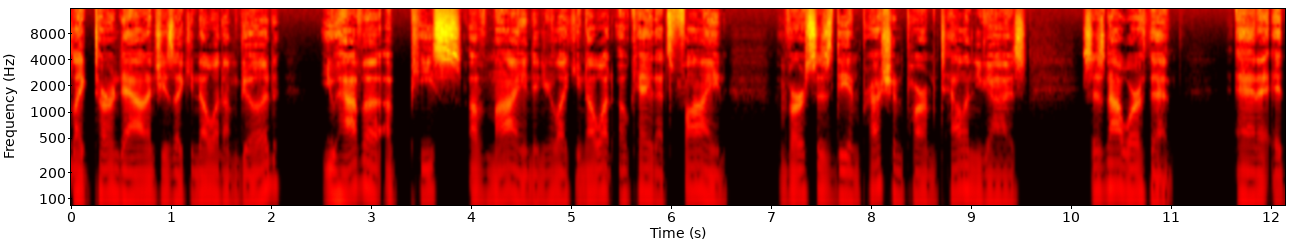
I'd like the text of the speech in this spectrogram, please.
like turned down and she's like, you know what, I'm good, you have a, a peace of mind and you're like, you know what, okay, that's fine. Versus the impression part, I'm telling you guys, this is not worth it and it, it,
